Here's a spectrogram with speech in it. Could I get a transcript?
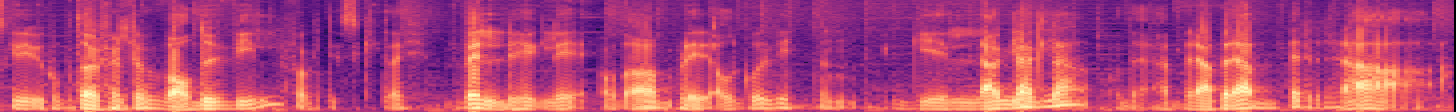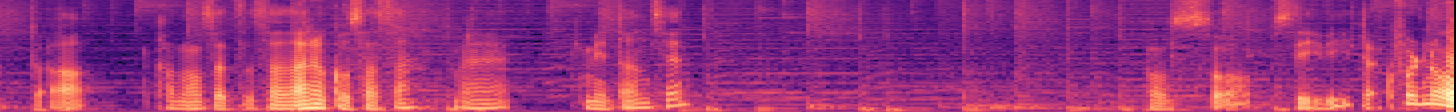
Skriv i kommentarfeltet hva du vil, faktisk. Det er veldig hyggelig. Og da blir algoritmen glad. Og det er bra, bra, bra. Da kan han sette seg der og kose seg med middagen sin. Og så sier vi takk for nå.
